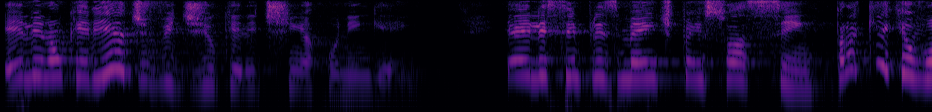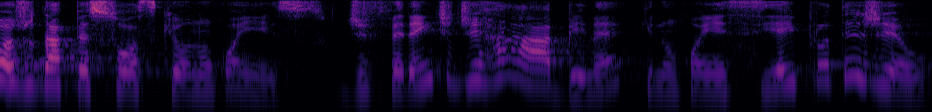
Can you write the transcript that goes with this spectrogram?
Ele não queria dividir o que ele tinha com ninguém. Ele simplesmente pensou assim: para que, que eu vou ajudar pessoas que eu não conheço? Diferente de Raabe, né, que não conhecia e protegeu.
